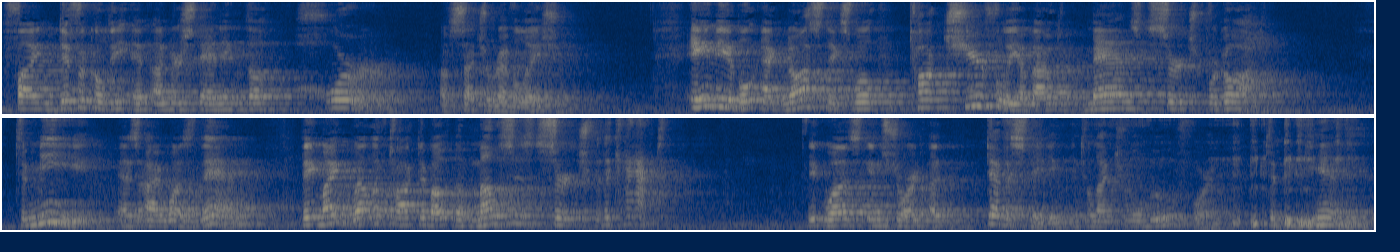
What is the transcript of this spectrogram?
find difficulty in understanding the horror of such a revelation. Amiable agnostics will talk cheerfully about man's search for God. To me, as I was then, they might well have talked about the mouse's search for the cat. It was, in short, a devastating intellectual move for him to begin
